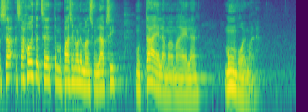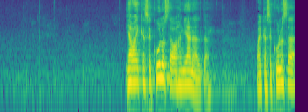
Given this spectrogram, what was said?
sä, sä hoitat se, että mä pääsen olemaan sun lapsi, mutta tämä elämä mä elän mun voimalla. Ja vaikka se kuulostaa vähän jänältä, vaikka se kuulostaa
